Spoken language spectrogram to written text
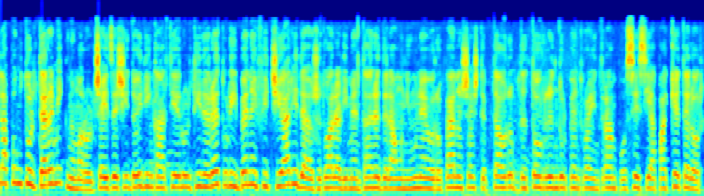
La punctul termic, numărul 62 din cartierul Tineretului, beneficiarii de ajutoare alimentare de la Uniunea Europeană și așteptau răbdător rândul pentru a intra în posesia pachetelor.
